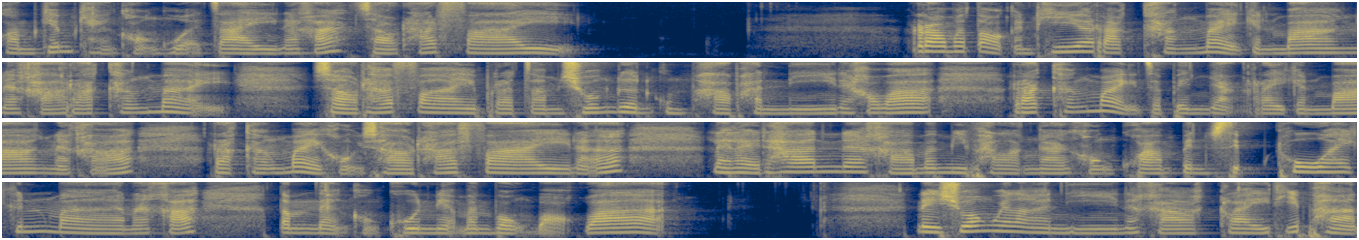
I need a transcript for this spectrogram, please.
ความเข้มแข็งของหัวใจนะคะ ชาวธาตุไฟ เรามาต่อกันที่รักครั้งใหม่กันบ้างนะคะ รักครั้งใหม่ ชาวธาตุไฟประจำช่วงเดือนกุมภาพันธ์นี้นะคะว่า รักครั้งใหม่จะเป็นอย่างไรกันบ้างนะคะ รักครั้งใหม่ของชาวธาตุไฟนะหลาย ๆ ท่านนะคะมันมีพลังงานของความเป็นสิบถ้วยขึ้นมานะคะตำแหน่งของคุณเนี่ยมันบ่งบอกว่า ในช่วงเวลานี้นะคะ ใครที่ผ่าน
